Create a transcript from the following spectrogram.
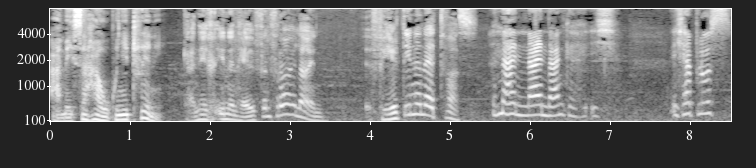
ameisahau kwenye treni Kann ich Ihnen helfen, Fräulein? Fehlt Ihnen etwas? Nein, nein, danke. Ich. Ich habe bloß.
